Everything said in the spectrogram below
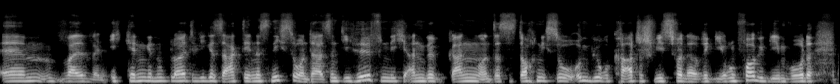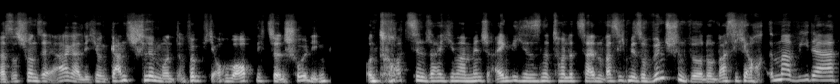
Ähm, weil wenn ich kenne genug Leute, wie gesagt, denen ist nicht so. Und da sind die Hilfen nicht angegangen und das ist doch nicht so unbürokratisch, wie es von der Regierung vorgegeben wurde. Das ist schon sehr ärgerlich und ganz schlimm und wirklich auch überhaupt nicht zu entschuldigen. Und trotzdem sage ich immer, Mensch, eigentlich ist es eine tolle Zeit. Und was ich mir so wünschen würde und was ich auch immer wieder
